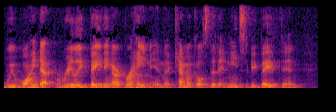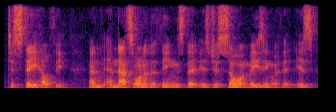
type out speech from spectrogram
we wind up really bathing our brain in the chemicals that it needs to be bathed in to stay healthy. And and that's one of the things that is just so amazing with it is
